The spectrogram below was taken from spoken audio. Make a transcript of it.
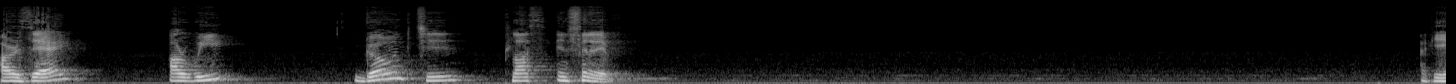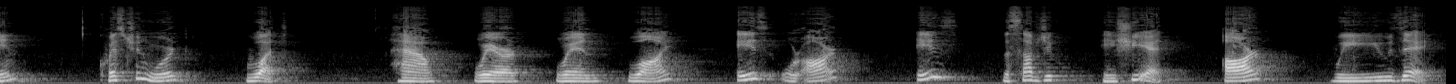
are they, are we, going to plus infinitive. Again, question word, what, how, where, when, why, is or are, is the subject he, she, it, are, we, you, they,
